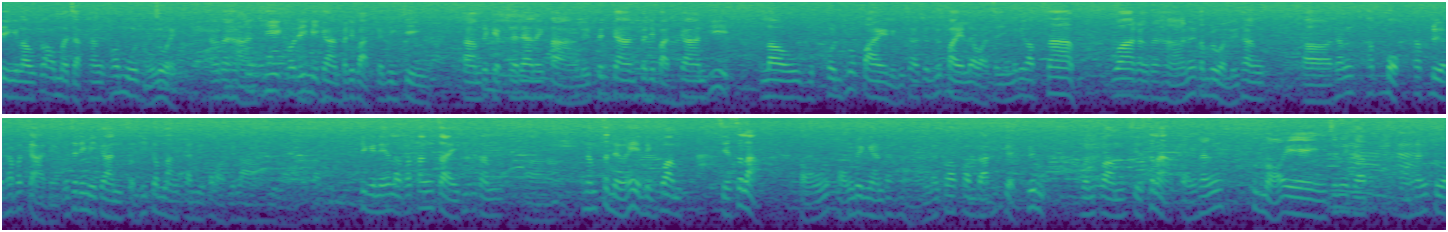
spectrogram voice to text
ริง ๆ เราก็เอามาจากทางข้อมูลของหน่วยทางทหารที่เขาได้มีการปฏิบัติกันจริง ๆ ตามตะเข็บชายแดนต่างๆ หรือเป็นการปฏิบัติการที่เราบุคคลทั่วไปหรือประชาชนทั่วไปเราอาจจะยังไม่ได้รับทราบว่าทางทหารทางตำรวจหรือทางเอ่อทั้งทัพบกทัพเรือทัพอากาศเนี่ยก็จะได้มีการส่วนที่กำลังกันอยู่ตลอดเวลาอยู่แล้วครับซึ่งอันนี้เราก็ตั้งใจที่จะทำเอ่อนำเสนอให้เห็นถึงความเสียสละ ของของหน่วยงานทหาร แล้วก็ความรักที่เกิดขึ้นบนความเสียสละของทั้งคุณหมอเองใช่ไหมครับของทั้งตัว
